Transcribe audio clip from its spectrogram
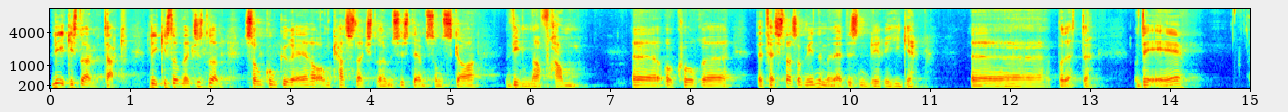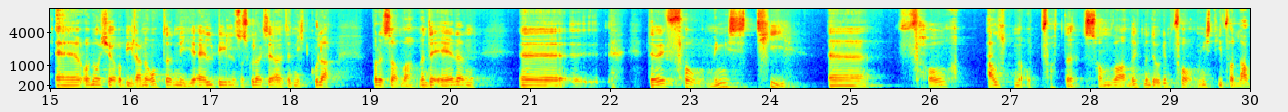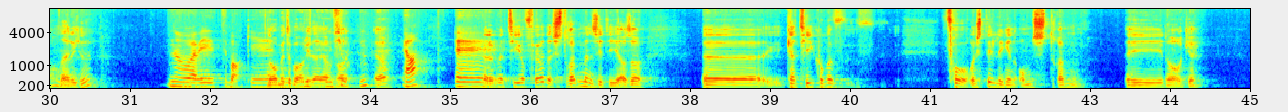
Likestrøm, takk. Likestrøm, vekselstrøm, som konkurrerer om hva slags strømsystem som skal vinne fram. Uh, og hvor uh, det er Tesla som vinner, men Edison blir rike uh, på dette. Og det er Og nå kjører bilene rundt. Den nye elbilen som skulle lansere, heter Nicola på det samme. Men det er den Det er en formingstid for alt vi oppfatter som vanlig. Men det er òg en formingstid for landet, er det ikke det? Nå er vi tilbake i Nå er vi tilbake 1914. Ja. Ja. Eh, Eller med tida før det. Strømmens tid. Altså, eh, tid kommer forestillingen om strøm i Norge?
